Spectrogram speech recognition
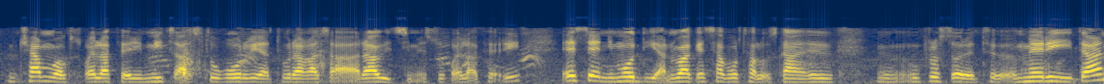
ჩამოაქვს ყველაფერი მიწას თუ ღორღია თუ რაღაცა, რა ვიცი მეს ყველაფერი. ესენი მოდიან ვაკე საბურთალოს უпроსტორეთ მერიიდან,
